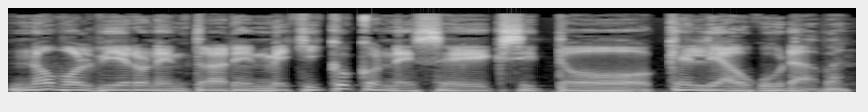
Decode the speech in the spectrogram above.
no volvieron a entrar en México con ese éxito que le auguraban.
